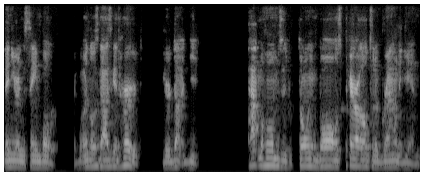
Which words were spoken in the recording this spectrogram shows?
then you're in the same boat. If one of those guys get hurt, you're done. You, Pat Mahomes is throwing balls parallel to the ground again,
